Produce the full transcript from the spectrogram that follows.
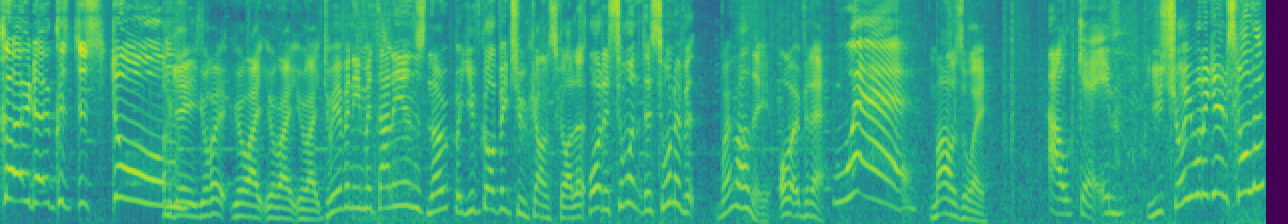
go though, because the storm. Okay, you're right, you're right, you're right, you're right. Do we have any medallions? No, but you've got a victory crown, Scarlet. What? There's someone, there's someone over, where are they? Oh, over there. Where? Miles away. I'll get him. You sure you want to get him, Scarlet?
